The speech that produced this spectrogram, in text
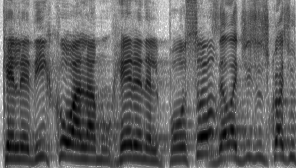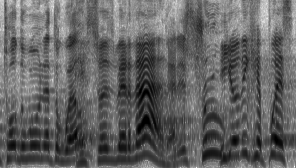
que le dijo a la mujer en el pozo? is that like Jesus Christ who told the woman at the well? Eso es verdad. That is true. Y yo dije, pues,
